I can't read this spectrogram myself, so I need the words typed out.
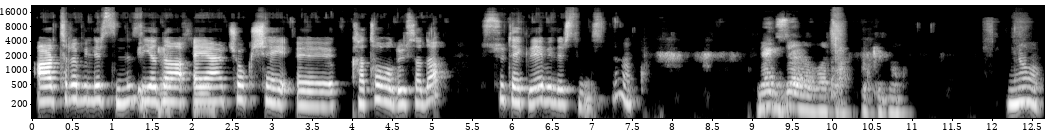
artırabilirsiniz. Bir ya da eğer çok şey e, katı olduysa da süt ekleyebilirsiniz. Değil mi? Ne güzel olacak bugün o. Ne o?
